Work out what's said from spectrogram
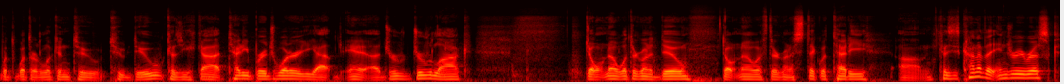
what, what they're looking to to do because you got Teddy Bridgewater, you got uh, Drew Drew Lock. Don't know what they're going to do. Don't know if they're going to stick with Teddy because he's kind of an injury risk.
